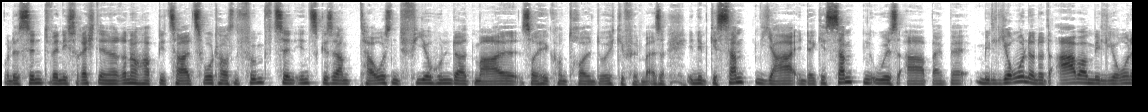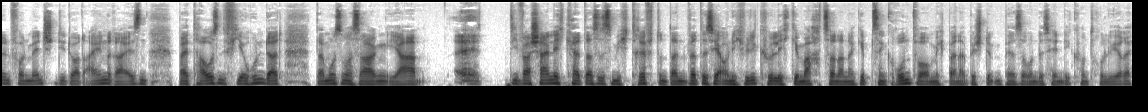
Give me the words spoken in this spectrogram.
Und es sind, wenn ich es recht in Erinnerung habe, die Zahl 2015 insgesamt 1400 Mal solche Kontrollen durchgeführt. Also in dem gesamten Jahr, in der gesamten USA, bei, bei Millionen und Abermillionen von Menschen, die dort einreisen, bei 1400, da muss man sagen, ja, äh, die Wahrscheinlichkeit, dass es mich trifft und dann wird es ja auch nicht willkürlich gemacht, sondern da gibt es einen Grund, warum ich bei einer bestimmten Person das Handy kontrolliere.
